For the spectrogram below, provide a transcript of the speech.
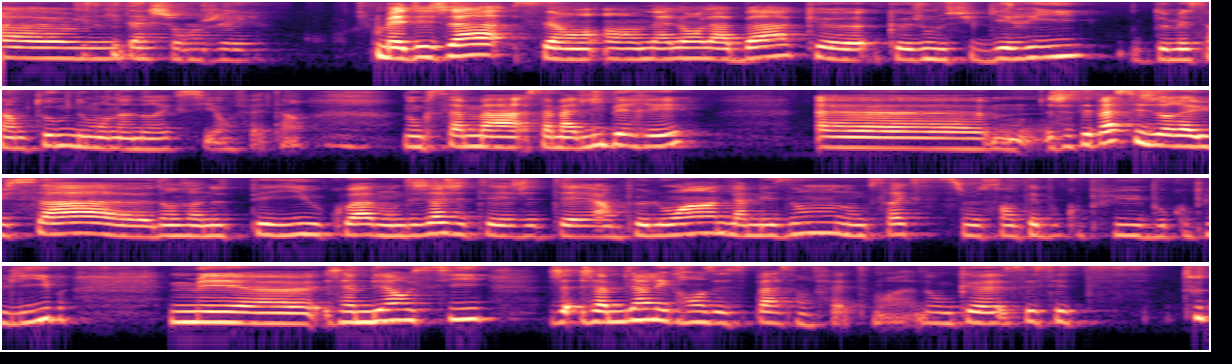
euh, Qu'est-ce qui t'a changé? Mais déjà, c'est en, en allant là-bas que, que je me suis guérie de mes symptômes de mon anorexie, en fait. hein. Donc ça m'a ça m'a libérée. Euh, je sais pas si j'aurais eu ça dans un autre pays ou quoi. Bon, déjà, j'étais j'étais un peu loin de la maison, donc c'est vrai que je me sentais beaucoup plus, beaucoup plus libre. Mais euh, j'aime bien aussi, j'a- j'aime bien les grands espaces, en fait, moi. Donc, c'est c'est- tout,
